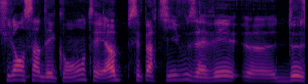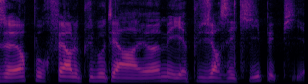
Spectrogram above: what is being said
Tu lances un décompte et hop, c'est parti. Vous avez deux heures pour faire le plus beau terrarium et il y a plusieurs équipes. Et puis,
